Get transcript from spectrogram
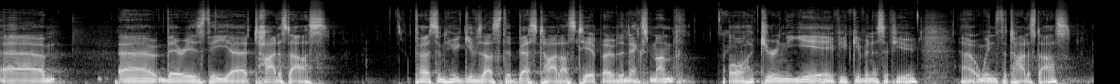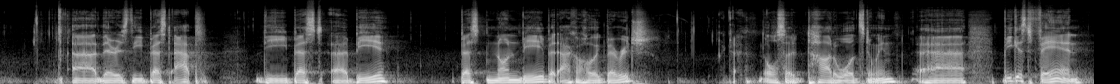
Um, uh, there is the uh, tightest ass. Person who gives us the best tight ass tip over the next month or during the year, if you've given us a few, uh, wins the tightest ass. Uh, there is the best app, the best uh, beer, best non-beer but alcoholic beverage. Okay. Also hard awards to win. Uh, biggest fan.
